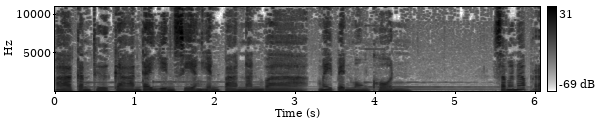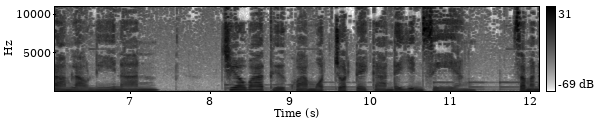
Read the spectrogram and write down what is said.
พากันถือการได้ยินเสียงเห็นปานนั้นว่าไม่เป็นมงคล สมณพราหมณ์เหล่านี้นั้น เชื่อว่าถือความหมดจดด้วยการได้ยินเสียง สมณ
